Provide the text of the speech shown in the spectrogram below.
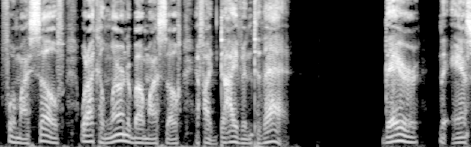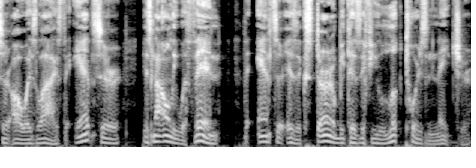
for myself, what I can learn about myself if I dive into that. There, the answer always lies. The answer is not only within, the answer is external because if you look towards nature,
